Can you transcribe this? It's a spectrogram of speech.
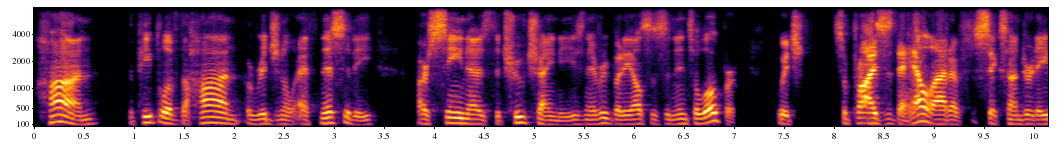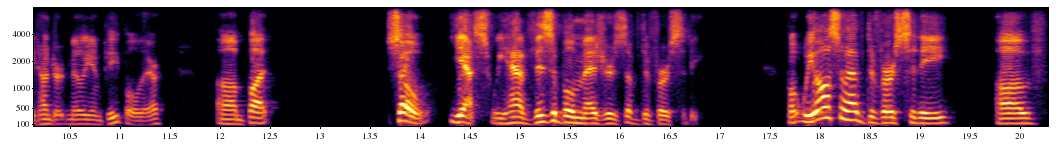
Han the people of the Han original ethnicity are seen as the true Chinese and everybody else is an interloper, which surprises the hell out of 600, 800 million people there. Um, but so, yes, we have visible measures of diversity, but we also have diversity of,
